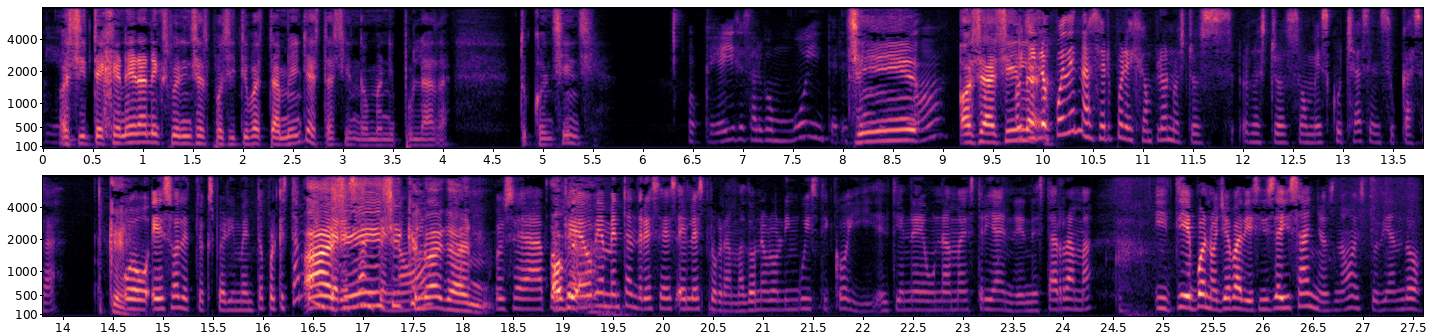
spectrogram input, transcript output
Bien. O si te generan experiencias positivas, también ya está siendo manipulada tu conciencia. Ok, eso es algo muy interesante. Sí, ¿no? o sea, sí Oye, la... ¿y ¿lo pueden hacer, por ejemplo, nuestros nuestros o me escuchas en su casa? ¿Qué? O eso de tu experimento, porque está muy Ah, interesante, sí, sí, ¿no? que lo hagan. O sea, porque Obvia- obviamente Andrés es, él es programador neurolingüístico y él tiene una maestría en, en esta rama y bueno, lleva 16 años, ¿no? Estudiando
